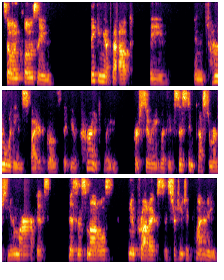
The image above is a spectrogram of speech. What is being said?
So in closing, thinking about the internally inspired growth that you're currently pursuing with existing customers, new markets, business models, new products, and strategic planning.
